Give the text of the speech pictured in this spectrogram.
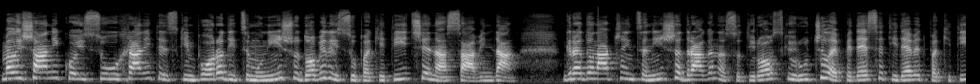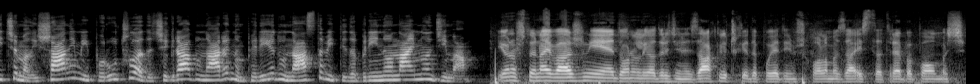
Mališani koji su u hraniteljskim porodicama u Nišu dobili su paketiće na Savin dan. Gradonačelnica Niša Dragana Sotirovski uručila je 59 paketića mališanima i poručila da će grad u narednom periodu nastaviti da brine o najmlađima. I ono što je najvažnije, doneli određene zaključke da pojedinim školama zaista treba pomoć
